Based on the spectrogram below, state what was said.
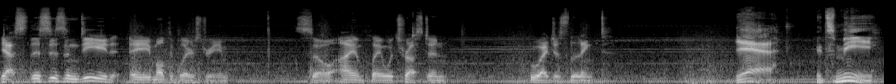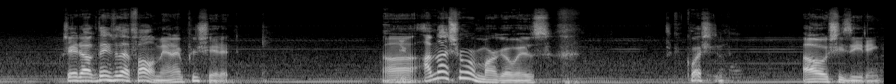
Yes, this is indeed a multiplayer stream. So I am playing with Trusten, who I just linked. Yeah, it's me. J Dog, thanks for that follow, man. I appreciate it. Uh, I'm not sure where Margot is. It's a good question. Oh, she's eating.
